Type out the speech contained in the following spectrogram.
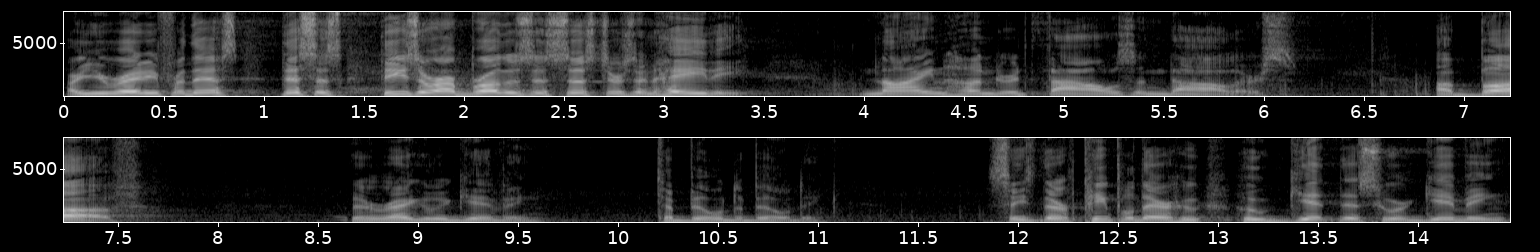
Are you ready for this? This is these are our brothers and sisters in Haiti. $900,000 above their regular giving to build a building. See, there are people there who, who get this, who are giving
